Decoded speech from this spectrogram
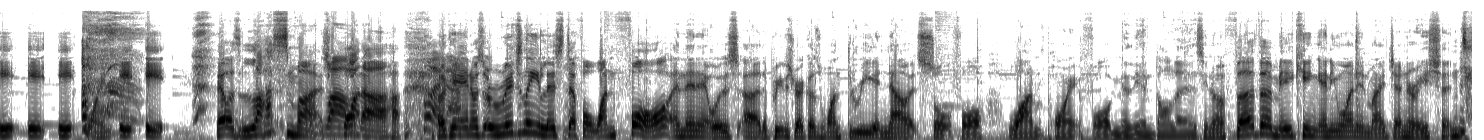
eight eight eight point eight eight. That was last March. Wow. What a What okay, and it was originally listed for one four, and then it was uh, the previous record was one three, and now it's sold for one point four million dollars. You know, further making anyone in my generation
